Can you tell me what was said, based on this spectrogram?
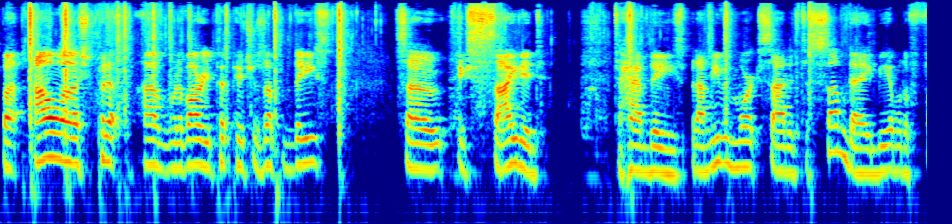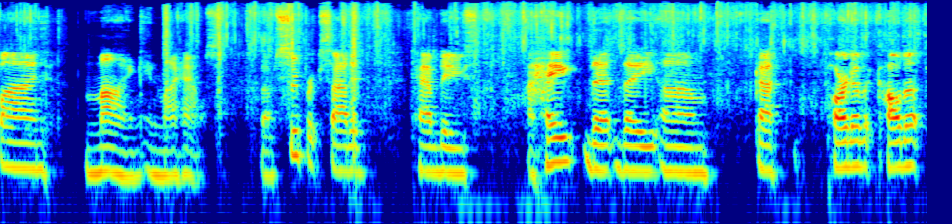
But I'll uh, put up, I would have already put pictures up of these. So excited to have these, but I'm even more excited to someday be able to find mine in my house. So I'm super excited to have these. I hate that they um, got part of it caught up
